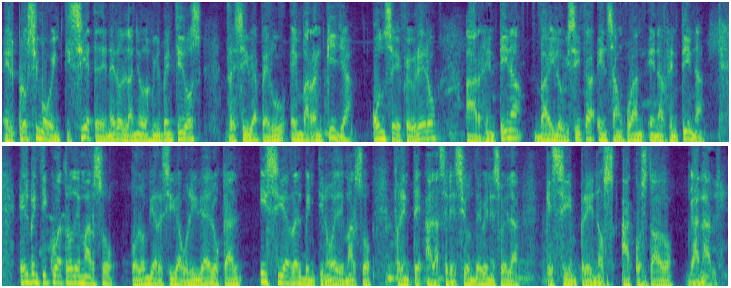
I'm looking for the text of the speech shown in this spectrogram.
El próximo 27 de enero del año 2022 recibe a Perú en Barranquilla. 11 de febrero a Argentina, va y lo visita en San Juan, en Argentina. El 24 de marzo, Colombia recibe a Bolivia de local y cierra el 29 de marzo frente a la selección de Venezuela que siempre nos ha costado ganarle.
